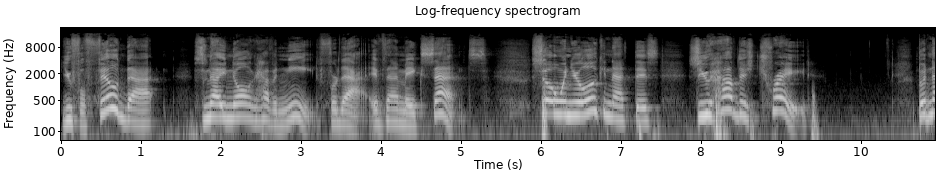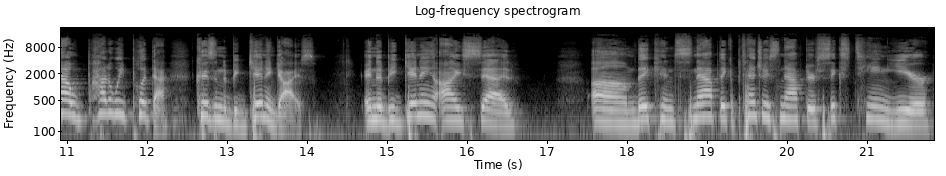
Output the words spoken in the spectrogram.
you fulfilled that, so now you no longer have a need for that, if that makes sense. So when you're looking at this, so you have this trade. But now, how do we put that? Because in the beginning, guys, in the beginning, I said um, they can snap, they could potentially snap their 16 year,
